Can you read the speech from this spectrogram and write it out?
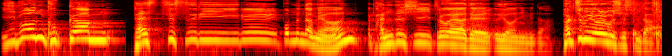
이번 국감 베스트 3를 뽑는다면 반드시 들어가야 될 의원입니다. 박주민 의원을 모시겠습니다. 네,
